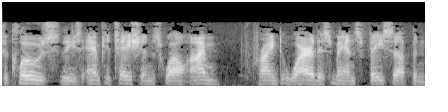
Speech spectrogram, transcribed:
to close these amputations while I'm trying to wire this man's face up and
